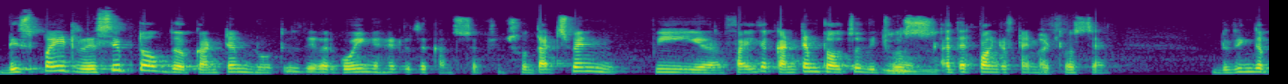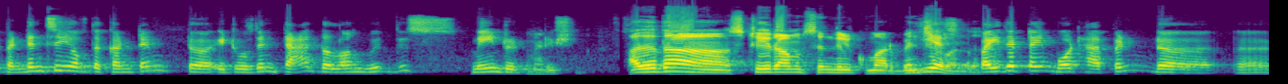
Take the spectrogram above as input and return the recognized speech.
despite receipt of the contempt notice they were going ahead with the construction so that's when we uh, filed the contempt also which was at that point of time it was there during the pendency of the contempt, uh, it was then tagged along with this main writ petition. அதுதான் ஸ்ரீராம் செந்தில்குமார் பெஞ்ச் Yes, வந்து by that time, what happened? Uh, uh,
